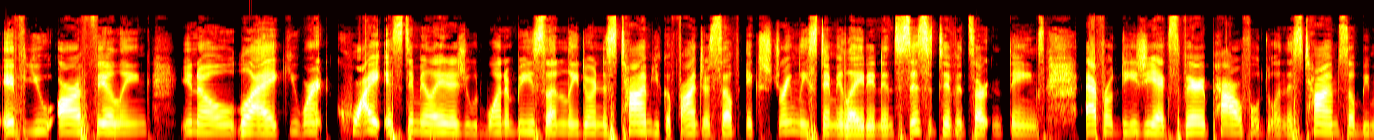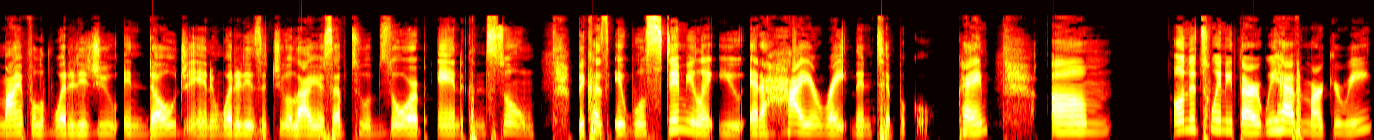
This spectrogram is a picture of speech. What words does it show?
If you are feeling, you know, like you weren't quite as stimulated as you would want to be suddenly during this time, you could find yourself extremely stimulated and sensitive in certain things. Aphrodisiacs very powerful during this time, so be mindful of what it is you indulge in and what it is that you allow yourself to absorb and consume because it will stimulate you at a higher rate than typical. Okay. Um, on the 23rd, we have Mercury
